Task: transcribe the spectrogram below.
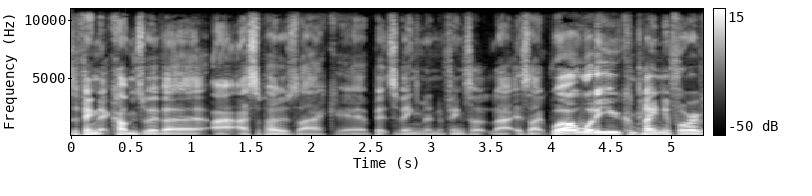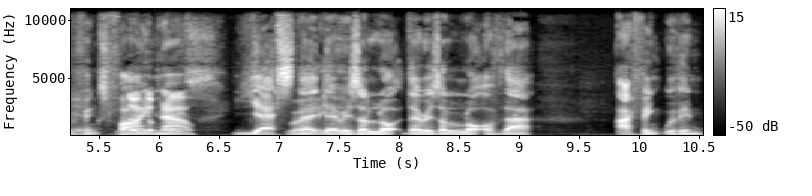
the thing that comes with, uh, I, I suppose, like uh, bits of England and things like that is like, well, what are you complaining for? Everything's Know fine now. place. Yes, there, Right, there yeah. a lot. There is a lot of that. I think within,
